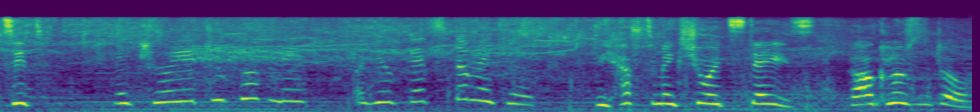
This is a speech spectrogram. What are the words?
That's it. Make sure you chew properly, or you'll get stomachache. We have to make sure it stays. I'll close the door.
